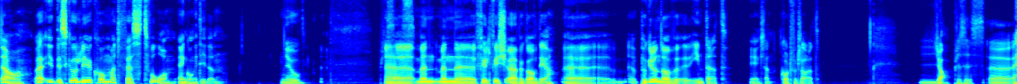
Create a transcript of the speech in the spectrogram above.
Ja, det skulle ju komma ett FES 2 en gång i tiden. Jo, Precis. Men, men Phil Fish övergav det på grund av internet egentligen, kort förklarat. Ja, precis. Eh,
